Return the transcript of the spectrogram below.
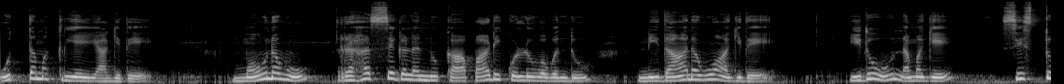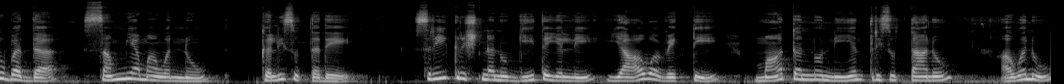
ಉತ್ತಮ ಕ್ರಿಯೆಯಾಗಿದೆ. ಮೌನವು ರಹಸ್ಯಗಳನ್ನು ಕಾಪಾಡಿಕೊಳ್ಳುವ ಒಂದು ನಿಧಾನವೂ ಆಗಿದೆ. ಇದು ನಮಗೆ ಶಿಸ್ತುಬದ್ಧ ಸಂಯಮವನ್ನು ಕಲಿಸುತ್ತದೆ. ಶ್ರೀಕೃಷ್ಣನು ಗೀತೆಯಲ್ಲಿ ಯಾವ ವ್ಯಕ್ತಿ ಮಾತನ್ನು ನಿಯಂತ್ರಿಸುತ್ತಾನೋ ಅವನು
